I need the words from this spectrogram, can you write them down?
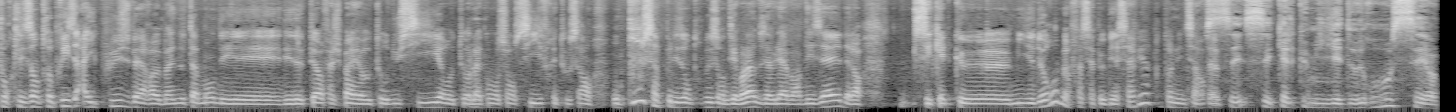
pour que les entreprises aillent plus vers, bah, notamment des, des docteurs, enfin, je sais pas, autour du CIR, autour de la convention CIFRE et tout ça. On, on pousse un peu les entreprises, on dit, voilà, vous allez avoir des aides. Alors, c'est quelques milliers d'euros, mais enfin, ça peut bien servir quand on est une startup. C'est quelques milliers d'euros. C'est euh,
